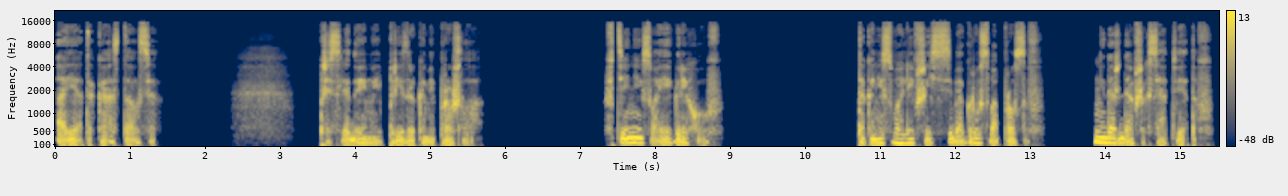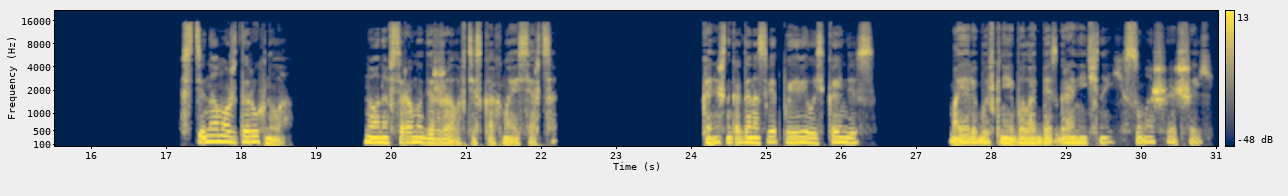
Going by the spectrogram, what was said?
А я так и остался преследуемый призраками прошлого, в тени своих грехов, так и не сваливший с себя груз вопросов, не дождавшихся ответов. Стена, может, и рухнула, но она все равно держала в тисках мое сердце. Конечно, когда на свет появилась Кэндис, моя любовь к ней была безграничной, сумасшедшей.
